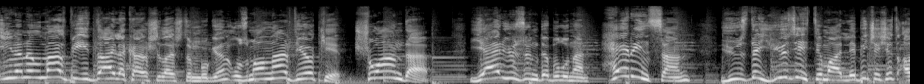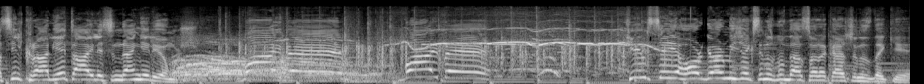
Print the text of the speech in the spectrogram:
İnanılmaz bir iddiayla karşılaştım bugün. Uzmanlar diyor ki şu anda yeryüzünde bulunan her insan yüzde yüz ihtimalle bir çeşit asil kraliyet ailesinden geliyormuş. Vay be! Vay be! Kimseyi hor görmeyeceksiniz bundan sonra karşınızdaki.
